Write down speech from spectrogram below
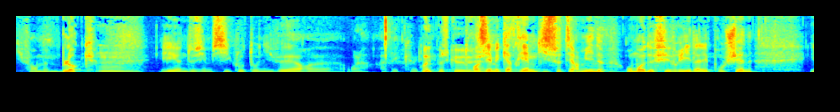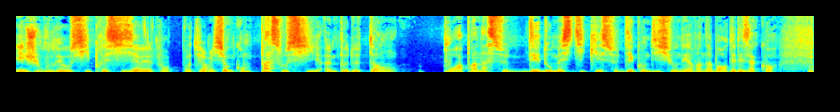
qui forme un bloc, Mmh. et un deuxième cycle automne-hiver, euh, voilà, avec euh, Oui, les parce que troisième et quatrième qui se terminent au mois de février de l'année prochaine. Et je voudrais aussi préciser avec votre permission qu'on passe aussi un peu de temps pour apprendre à se dédomestiquer, se déconditionner avant d'aborder les accords. Mmh.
